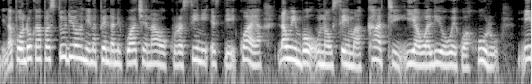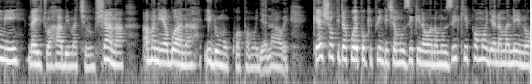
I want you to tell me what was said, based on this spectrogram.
Ninapoondoka hapa studio ninapenda nikuache nao kurasini sda kwaya na wimbo unaosema kati ya waliowekwa huru. Mimi naitwa habi machilumshana amani ya bwana idumu kwa pamoja nawe. Kesho kitakuwepo kipindi cha muziki na wanamuziki pamoja na maneno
